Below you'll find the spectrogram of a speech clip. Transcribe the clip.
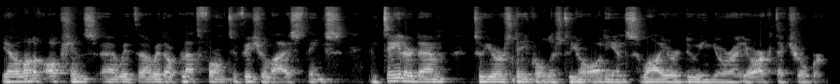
you have a lot of options uh, with uh, with our platform to visualize things and tailor them to your stakeholders, to your audience while you're doing your, your architectural work.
